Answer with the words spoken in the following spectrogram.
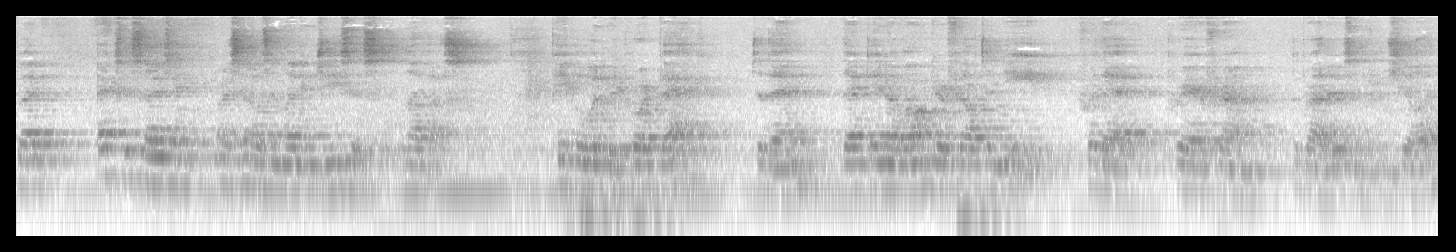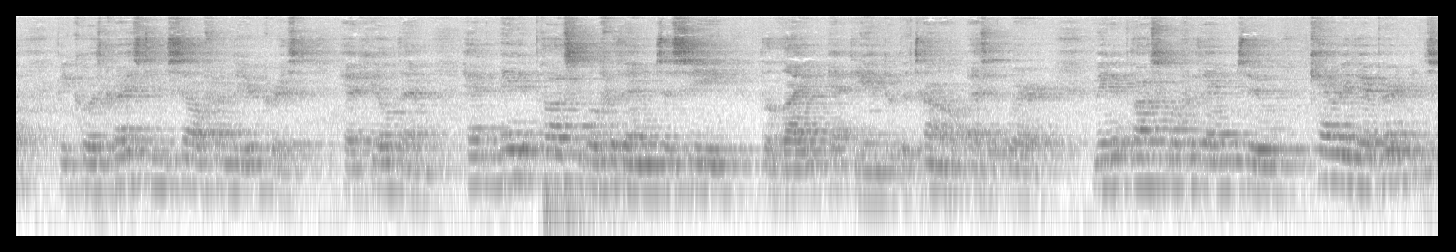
but exercising ourselves and letting Jesus love us. People would report back to them that they no longer felt a need for that prayer from the brothers and from Sheila because Christ himself from the Eucharist had healed them, had made it possible for them to see the light at the end of the tunnel, as it were, made it possible for them to carry their burdens,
